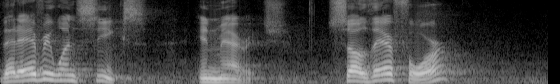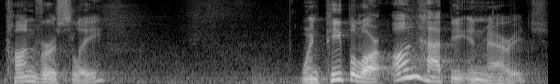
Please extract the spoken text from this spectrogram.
that everyone seeks in marriage. So therefore, conversely, when people are unhappy in marriage,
